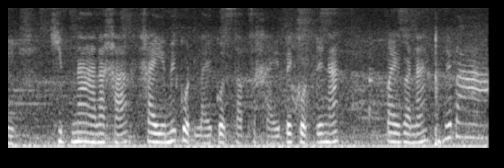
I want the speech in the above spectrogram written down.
คลิปหน้านะคะ ใครยังไม่กดไลค์กด Subscribe ไปกดด้วยนะ ไปก่อนนะบ๊ายบาย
